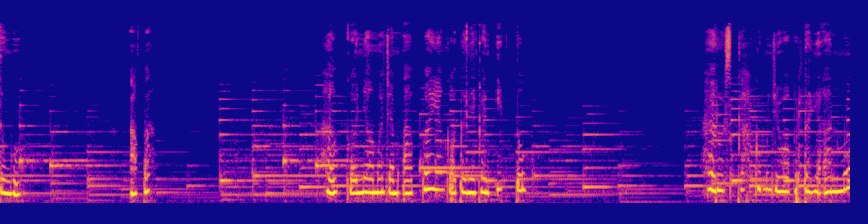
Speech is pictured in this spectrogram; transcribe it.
Tunggu. Konyol macam apa yang kau tanyakan itu? Haruskah aku menjawab pertanyaanmu?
